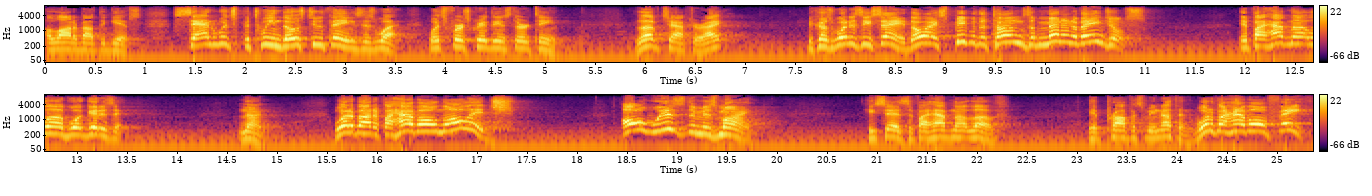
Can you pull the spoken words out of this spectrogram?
a lot about the gifts. Sandwiched between those two things is what? What's 1 Corinthians 13? Love chapter, right? Because what does he say? Though I speak with the tongues of men and of angels, if I have not love, what good is it? None. What about if I have all knowledge? All wisdom is mine. He says, if I have not love, it profits me nothing. What if I have all faith?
